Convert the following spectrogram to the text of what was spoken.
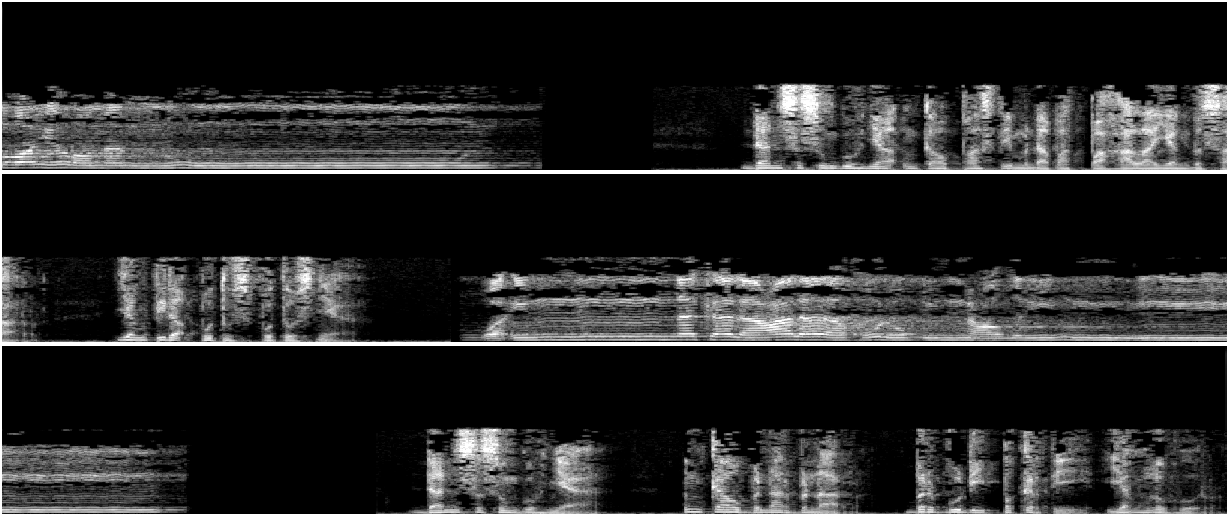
غير ممنون Dan sesungguhnya engkau pasti mendapat pahala yang besar, yang tidak putus-putusnya. Dan sesungguhnya engkau benar-benar berbudi pekerti yang luhur.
